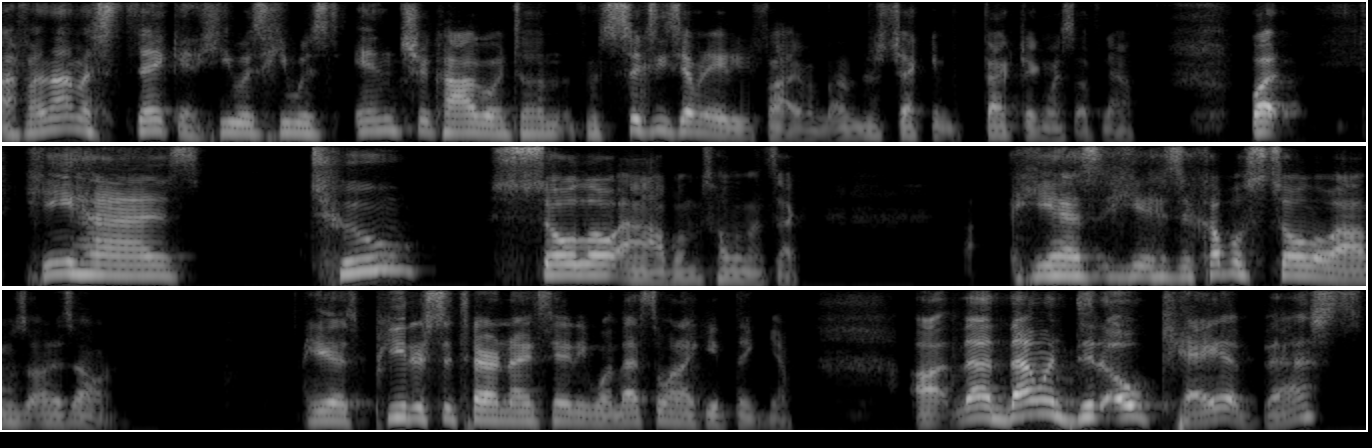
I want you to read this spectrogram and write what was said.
if I'm not mistaken, he was he was in Chicago until from 67 85. I'm, I'm just checking, fact checking myself now. But he has two solo albums. Hold on one sec. He has he has a couple solo albums on his own. He has Peter Cetera 1981. That's the one I keep thinking of. Uh, that that one did okay at best.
